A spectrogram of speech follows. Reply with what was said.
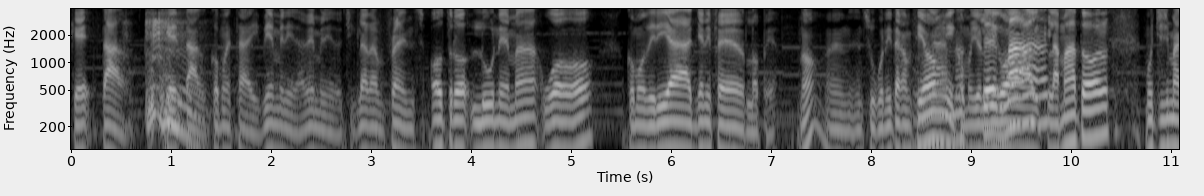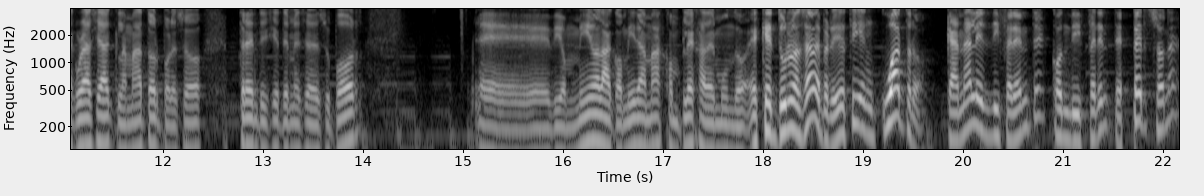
¿Qué tal? ¿Qué tal? ¿Cómo estáis? Bienvenida, bienvenido. Chiclana and Friends. Otro lunes más. Wow. Como diría Jennifer López, ¿no? En, en su bonita canción. Y como yo le digo más. al Clamator. Muchísimas gracias, Clamator, por esos 37 meses de support. Eh, Dios mío, la comida más compleja del mundo. Es que tú no lo sabes, pero yo estoy en cuatro canales diferentes con diferentes personas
